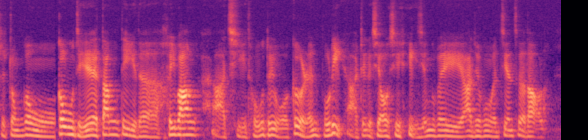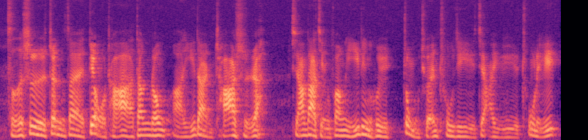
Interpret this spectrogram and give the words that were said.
是中共勾结当地的黑帮啊，企图对我个人不利啊。这个消息已经被安全部门监测到了，此事正在调查当中啊。一旦查实啊。加拿大警方一定会重拳出击，加以处理。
